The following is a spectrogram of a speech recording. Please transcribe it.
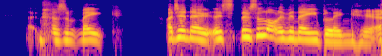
that doesn't make, I don't know, there's, there's a lot of enabling here.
